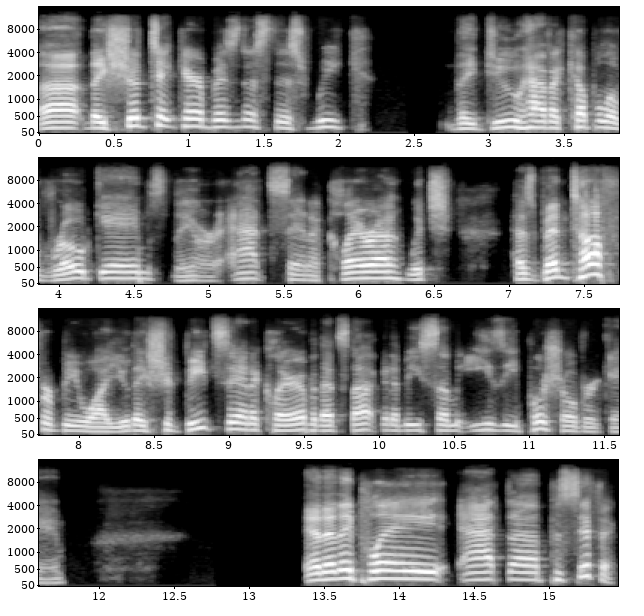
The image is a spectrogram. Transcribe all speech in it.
uh they should take care of business this week. They do have a couple of road games. They are at santa clara which has been tough for byu they should beat santa clara but that's not going to be some easy pushover game. And then they play at uh, pacific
